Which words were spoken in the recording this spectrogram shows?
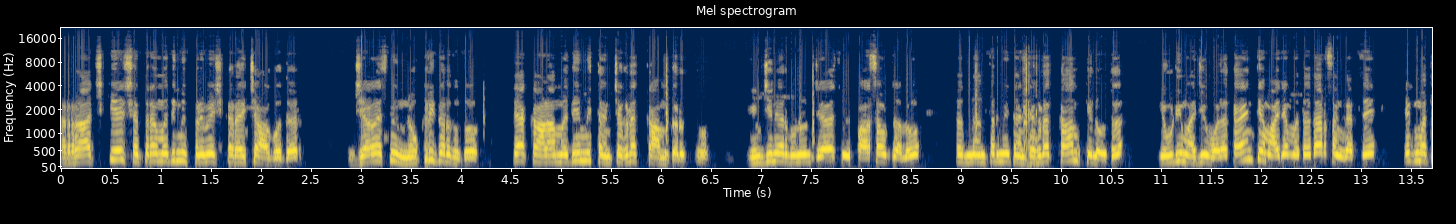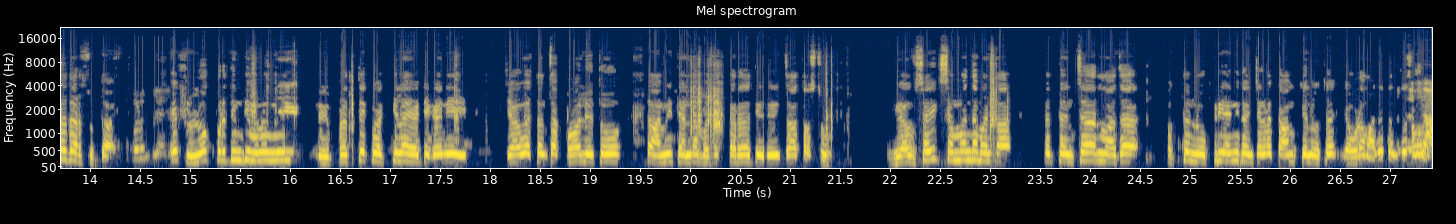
राजकीय क्षेत्रामध्ये मी प्रवेश करायच्या अगोदर ज्यावेळेस मी नोकरी करत होतो त्या काळामध्ये मी त्यांच्याकडे काम करत होतो. इंजिनियर म्हणून ज्यावेळेस मी पासआउट झालो तर नंतर मी त्यांच्याकडे काम केलं होतं. एवढी माझी ओळख आहे आणि ते माझ्या मतदारसंघातले एक मतदार सुद्धा आहे. एक लोकप्रतिनिधी म्हणून मी प्रत्येक व्यक्तीला या ठिकाणी ज्यावेळेस त्यांचा कॉल येतो तर आम्ही त्यांना मदत करायला तिथे जात असतो. व्यावसायिक संबंध म्हणला तर त्यांचा माझा फक्त नोकरी आणि त्यांच्याकडे काम केलं होतं एवढा माझा त्यांचा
